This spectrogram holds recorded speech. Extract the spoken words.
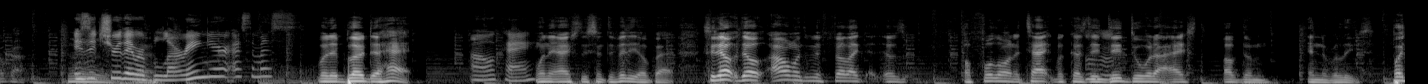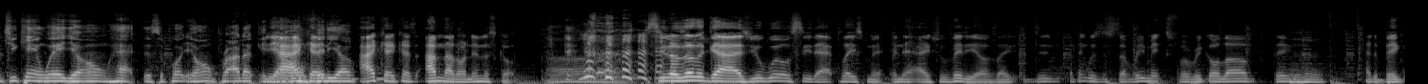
Okay. is it hmm. true they were Yeah. blurring your SMS? But it blurred the hat. Oh, okay. when they actually sent the video back. See, they'll, they'll, I don't want them to feel like it was a full on attack because they mm-hmm. did do what I asked of them in the release. But you can't wear your own hat to support your own product in Yeah, your I own can. video. I can because I'm not on Interscope. See those other guys, you will see that placement in their actual videos. Like dude, I think it was just a remix for Rico Love thing. Mm-hmm. Had a big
